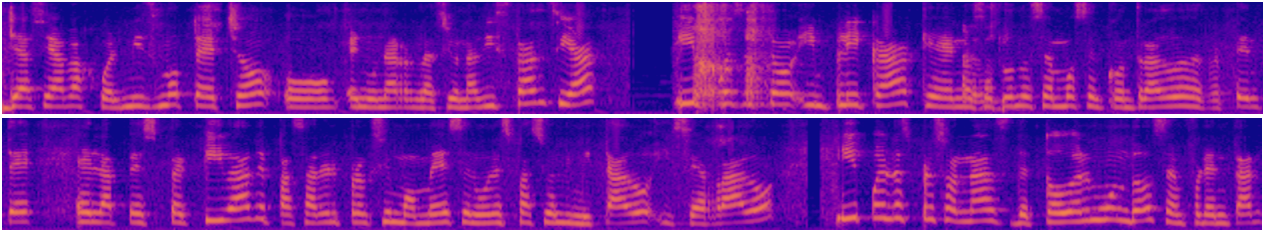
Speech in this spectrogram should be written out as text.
ya sea bajo el mismo techo o en una relación a distancia. Y pues esto implica que nosotros nos hemos encontrado de repente en la perspectiva de pasar el próximo mes en un espacio limitado y cerrado. Y pues las personas de todo el mundo se enfrentan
